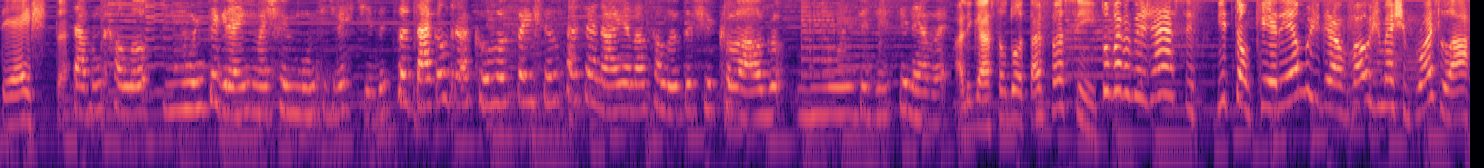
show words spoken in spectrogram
testa. Tava um calor muito grande, mas foi muito divertido. Lutar contra a Kuma foi sensacional e a nossa luta ficou algo muito de cinema. A ligação do Otávio foi assim: Tu vai pra BGS? Então, queremos gravar o Smash Bros lá.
